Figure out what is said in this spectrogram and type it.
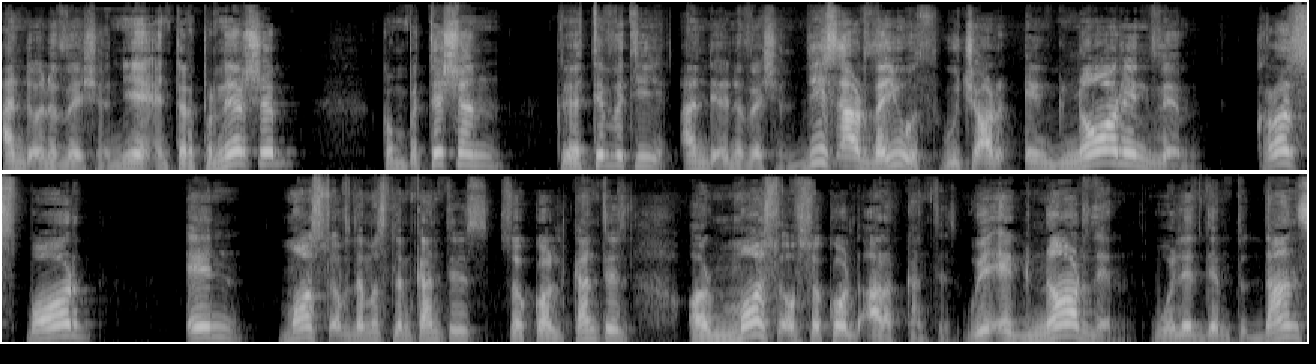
and innovation. Yeah, entrepreneurship, competition, creativity, and innovation. These are the youth which are ignoring them cross board in most of the Muslim countries, so called countries, or most of so called Arab countries. We ignore them. We let them to dance,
